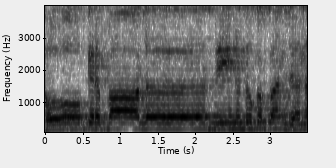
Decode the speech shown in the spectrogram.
ਹੋ ਕਿਰਪਾਲ, ਦੀਨ ਦੁਖ ਭੰਜਨ।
